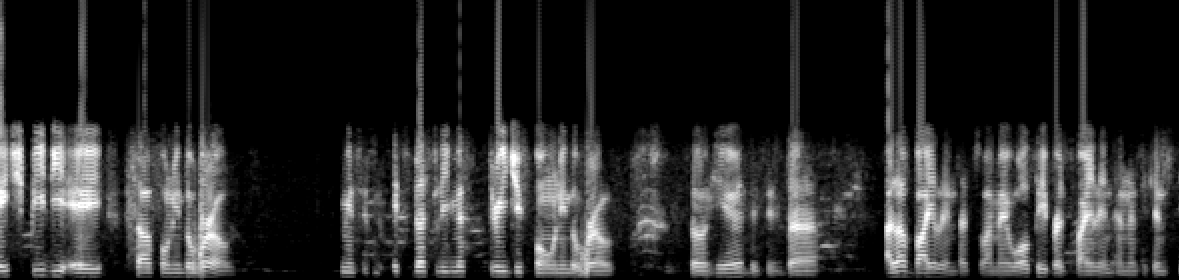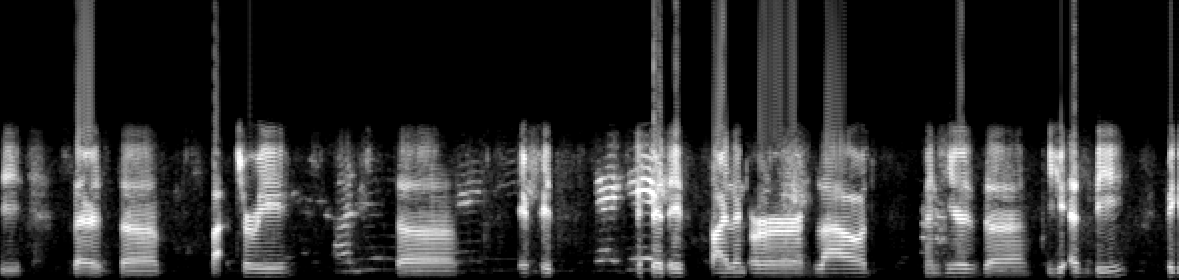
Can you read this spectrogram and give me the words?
HSDPA cell phone in the world. It means it's, it's the slimmest 3G phone in the world. So here, this is the I love violin. That's why my wallpaper is violin. And as you can see, there's the battery. The if it's if it is silent or loud. And here's the USB pic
